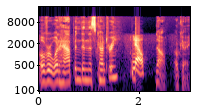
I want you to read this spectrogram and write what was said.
over what happened in this country? No. No. Okay.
